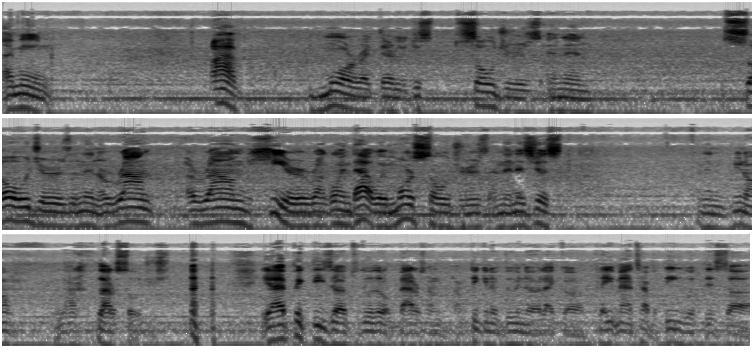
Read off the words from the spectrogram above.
I mean, I have more right there, like just soldiers, and then soldiers, and then around around here, around going that way, more soldiers, and then it's just, and then you know, a lot, a lot of soldiers. yeah, I picked these up to do a little battles. I'm, I'm thinking of doing a, like a plate mat type of thing with this uh,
